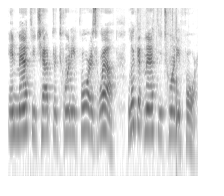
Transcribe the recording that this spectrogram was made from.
in Matthew chapter 24 as well. Look at Matthew 24.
